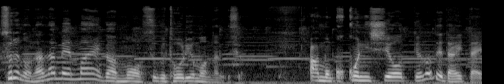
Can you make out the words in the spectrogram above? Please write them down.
それの斜め前がもうすぐ登竜門なんですよ。あ、もうここにしようっていうので、大体、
